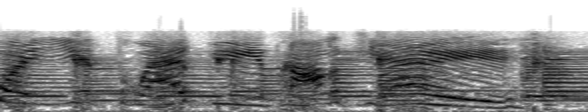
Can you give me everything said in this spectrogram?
我一团比苍天哎。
